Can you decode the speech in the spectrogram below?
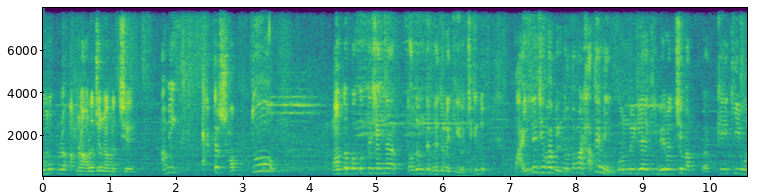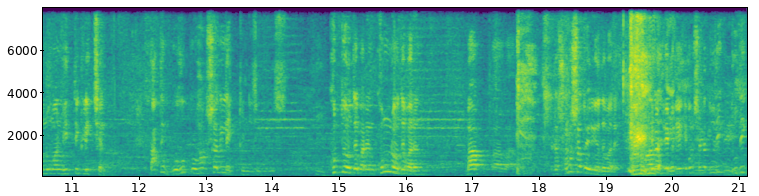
অমুক লোক আপনার আলোচনা হচ্ছে। আমি একটা শব্দ মন্তব্য করতে চাই না তদন্তের ভেতরে কি হচ্ছে? কিন্তু বাইরে যেভাবে এটা তো আমার হাতে নেই কোন মিডিয়ায় কি বেরোচ্ছে বা কে কি অনুমান ভিত্তিক লিখছেন তাতে বহু প্রভাবশালী একটু নিচে ক্ষুব্ধ হতে পারেন ক্ষুণ্ণ হতে পারেন বা একটা সমস্যা তৈরি হতে পারে। এবং সেটা দুদিক দুদিক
